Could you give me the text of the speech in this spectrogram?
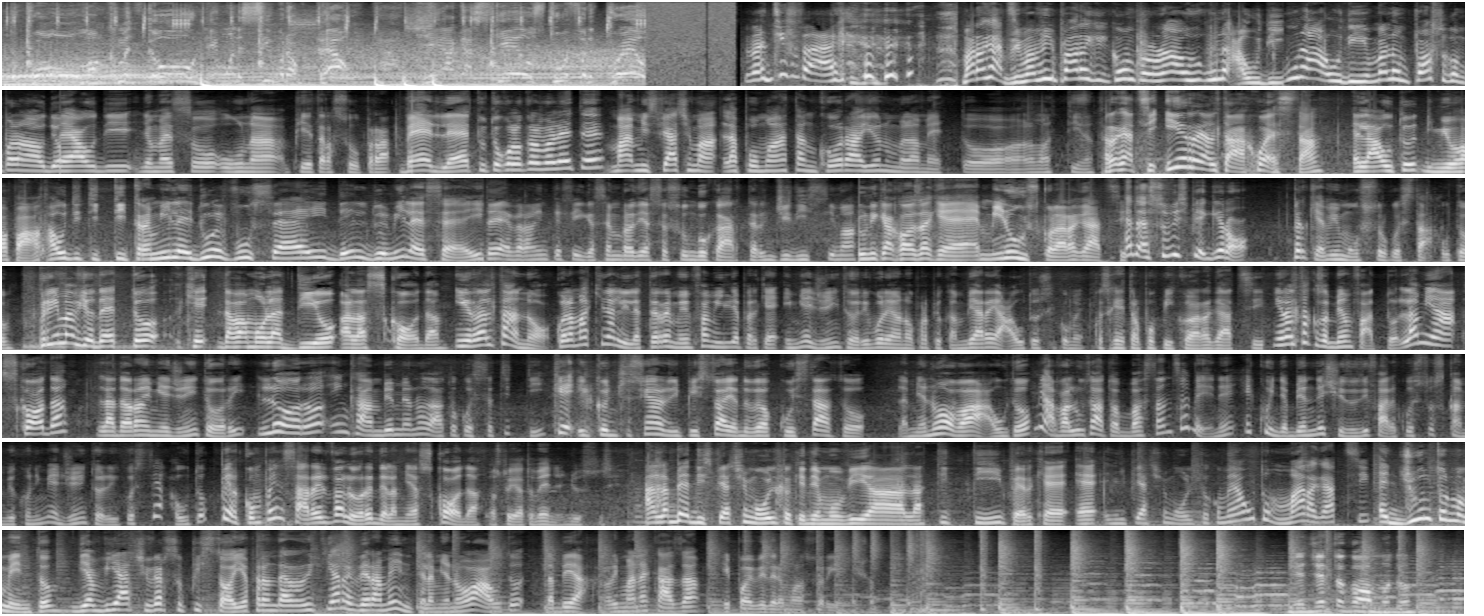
Ma ti fai? Ma ragazzi ma vi pare che compro un, Au- un Audi Un Audi Ma non posso comprare un Audi. Le Audi gli ho messo una pietra sopra. Belle eh tutto quello che volete Ma mi spiace ma la pomata ancora io non me la metto la mattina. Ragazzi in realtà questa è l'auto di mio papà Audi TT 3002 V6 del 2006 È veramente figa Sembra di essere su un go-kart rigidissima L'unica cosa che è minuscola ragazzi. Adesso vi spiegherò perché vi mostro quest'auto. Prima vi ho detto che davamo l'addio alla Skoda. In realtà no, quella macchina lì la terremo in famiglia perché i miei genitori volevano proprio cambiare auto Siccome questa è troppo piccola ragazzi. In realtà cosa abbiamo fatto? La mia Skoda la darò ai miei genitori Loro in cambio mi hanno dato questa TT Che il concessionario di Pistoia dove ho acquistato la mia nuova auto mi ha valutato abbastanza bene e quindi abbiamo deciso di fare questo scambio con i miei genitori di queste auto per compensare il valore della mia Skoda. L'ho spiegato bene, giusto? Sì. Alla Bea dispiace molto che diamo via la TT perché è, gli piace molto come auto, ma ragazzi è giunto il momento di avviarci verso Pistoia per andare a ritirare veramente la mia nuova auto. La Bea rimane a casa e poi vedremo la sua reaction. Viaggetto comodo.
